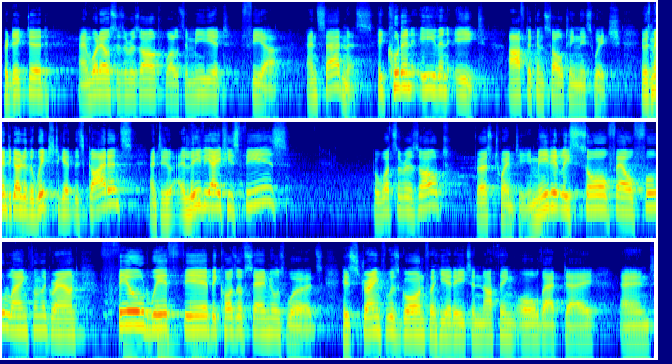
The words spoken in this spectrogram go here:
predicted. And what else is a result? Well, it's immediate fear and sadness. He couldn't even eat after consulting this witch. He was meant to go to the witch to get this guidance and to alleviate his fears. But what's the result? Verse 20 Immediately Saul fell full length on the ground, filled with fear because of Samuel's words. His strength was gone, for he had eaten nothing all that day and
